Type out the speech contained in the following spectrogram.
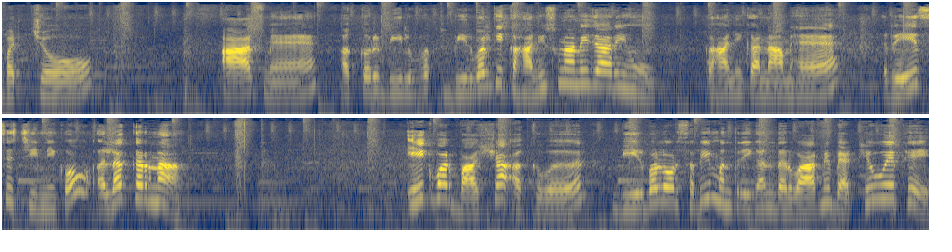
बच्चों, आज मैं अक्कर बीरबल की कहानी सुनाने जा रही हूँ। कहानी का नाम है, रेत से चीनी को अलग करना। एक बार बादशाह अकबर, बीरबल और सभी मंत्रीगण दरबार में बैठे हुए थे।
